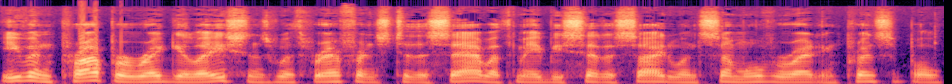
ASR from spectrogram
Even proper regulations with reference to the Sabbath may be set aside when some overriding principle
